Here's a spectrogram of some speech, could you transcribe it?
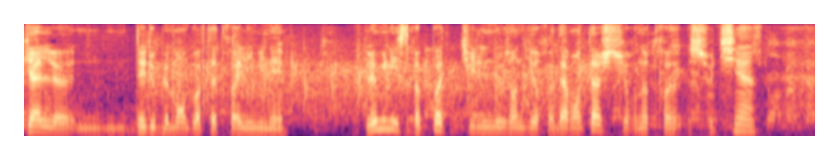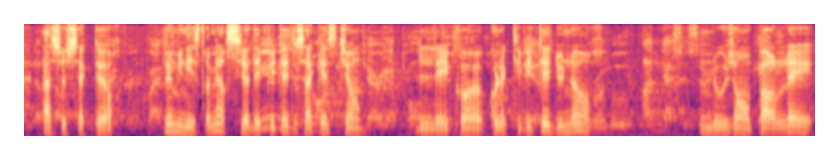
quels dédoublements doivent être éliminés. Le ministre peut-il nous en dire davantage sur notre soutien à ce secteur? Le ministre, merci aux députés de sa question. Les collectivités du Nord nous ont parlé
